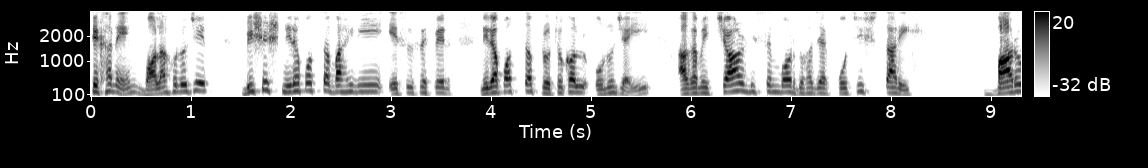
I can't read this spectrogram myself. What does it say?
সেখানে বলা হলো যে, বিশেষ নিরাপত্তা বাহিনী এসএসএফ এর নিরাপত্তা প্রোটোকল অনুযায়ী আগামী চার ডিসেম্বর দু হাজার পঁচিশ তারিখ বারো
